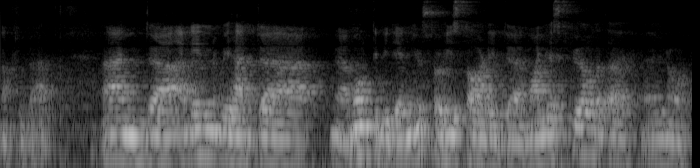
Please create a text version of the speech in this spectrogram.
not too bad. And, uh, and then we had uh, uh Monty Widenius, so he started uh, MySQL that I, uh, you know,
